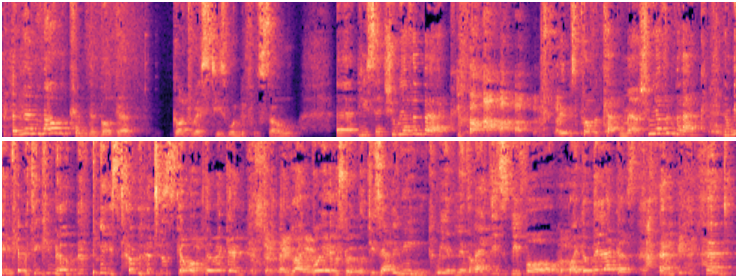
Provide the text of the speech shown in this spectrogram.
and then Malcolm, the bugger, God rest his wonderful soul. Uh, he said, "Shall we have them back?" it was proper cat and mouse. Shall we have them back? and me and Kate were thinking, "No, please don't let us go up there again." and like, boy, I was going, "What is happening? We have never had this before. Why don't they like us?" and, and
